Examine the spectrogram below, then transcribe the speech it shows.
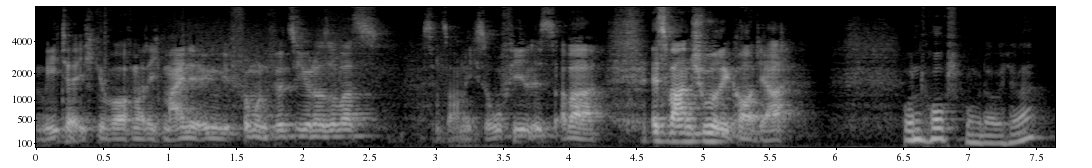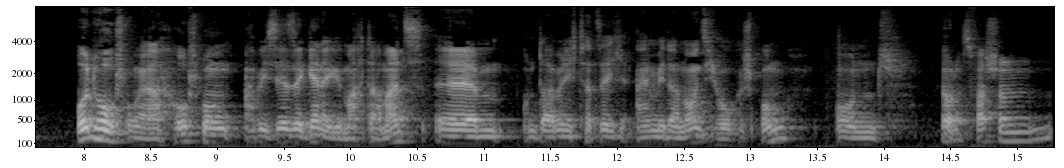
Meter ich geworfen hatte. Ich meine irgendwie 45 oder sowas. Was jetzt auch nicht so viel ist, aber es war ein Schulrekord, ja. Und Hochsprung, glaube ich, oder? Und Hochsprung, ja. Hochsprung habe ich sehr, sehr gerne gemacht damals. Ähm, und da bin ich tatsächlich 1,90 Meter hochgesprungen. Und ja, das war schon,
